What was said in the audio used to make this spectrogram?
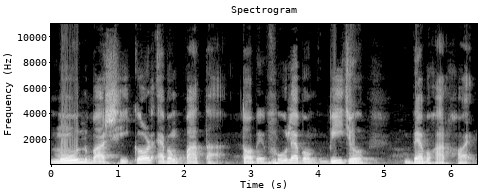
মূল বা শিকড় এবং পাতা, তবে ফুল এবং বীজও ব্যবহার হয়।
